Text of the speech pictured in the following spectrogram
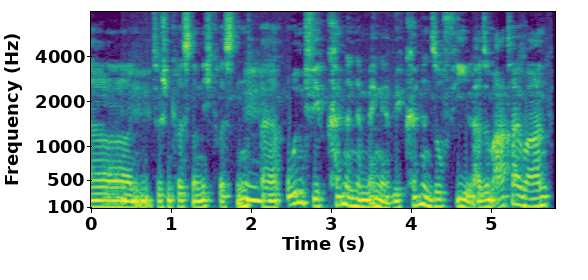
Äh, mhm. zwischen Christen und Nichtchristen. Mhm. Äh, und wir können eine Menge, wir können so viel. Also im Ahrtal waren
